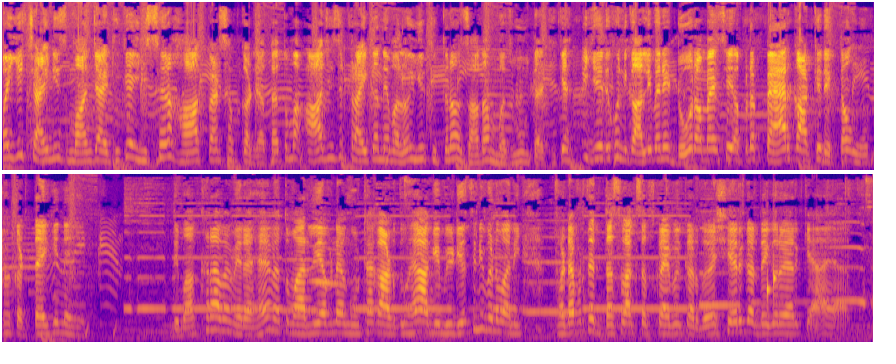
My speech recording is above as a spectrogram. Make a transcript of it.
भाई, ये चाइनीज़ मान है, ठीक है? इससे ना हाथ पैर सब कट जाता है। तो मैं आज इसे ट्राई करने वाला हूँ। ये कितना ज़्यादा मज़बूत है, ठीक है? ये देखो, निकाली मैंने डोर अब मैं इसे अपना पैर काट के देखता हूँ, अंगूठा कटता है कि नहीं। दिमाग खराब है मेरा, है? मैं तुम्हारे लिए अपना अंगूठा काट दू, है? आगे वीडियो से नहीं बनवानी। फटाफट से दस लाख सब्सक्राइबर कर दो शेयर कर दे करो, यार। क्या यार?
